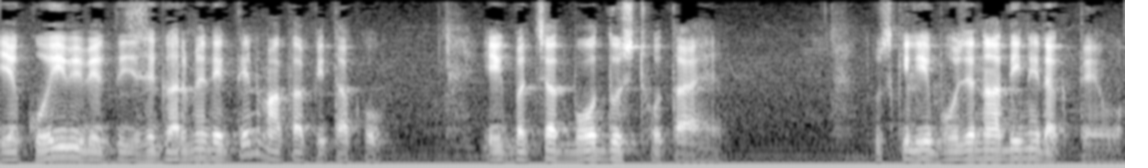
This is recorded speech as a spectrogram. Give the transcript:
ये कोई भी व्यक्ति, जैसे घर में देखते हैं ना माता पिता को, एक बच्चा बहुत दुष्ट होता है तो उसके लिए भोजन आदि नहीं रखते हैं वो।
